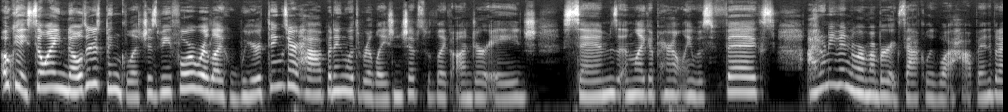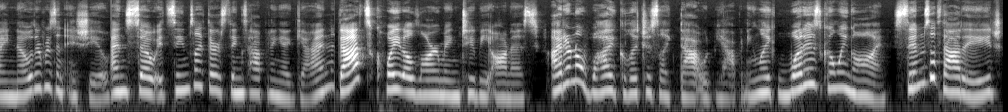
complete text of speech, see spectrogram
Okay, so I know there's been glitches before where like weird things are happening with relationships with like underage sims and like apparently was fixed. I don't even remember exactly what happened, but I know there was an issue. And so it seems like there's things happening again. That's quite alarming to be honest. I don't know why glitches like that would be happening. Like what is going on? Sims of that age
